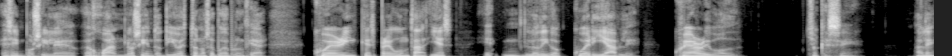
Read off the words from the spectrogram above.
es imposible, eh, Juan, lo siento, tío, esto no se puede pronunciar. Query, que es pregunta, y es, eh, lo digo, queryable, queryable, yo qué sé, ¿vale?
